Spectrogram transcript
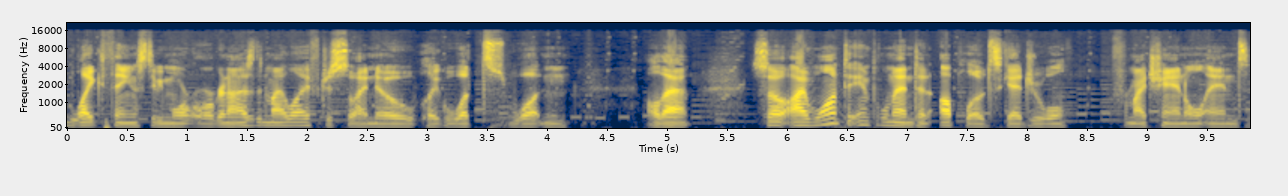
like things to be more organized in my life just so I know like what's what and all that so I want to implement an upload schedule for my channel, and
